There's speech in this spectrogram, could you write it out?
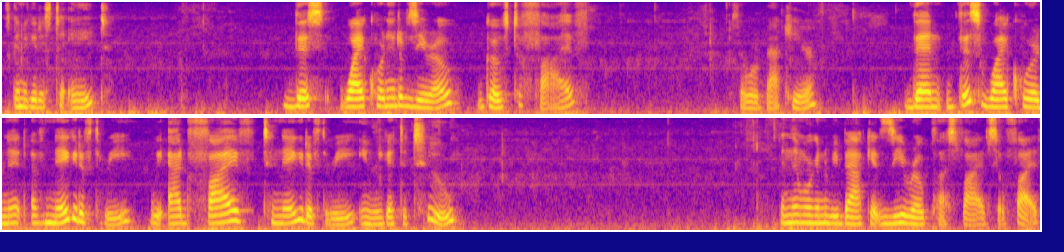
It's going to get us to 8. This y-coordinate of 0 goes to 5. So we're back here. Then this y-coordinate of negative 3, we add 5 to negative 3, and we get to 2. And then we're going to be back at 0 plus 5, so 5.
